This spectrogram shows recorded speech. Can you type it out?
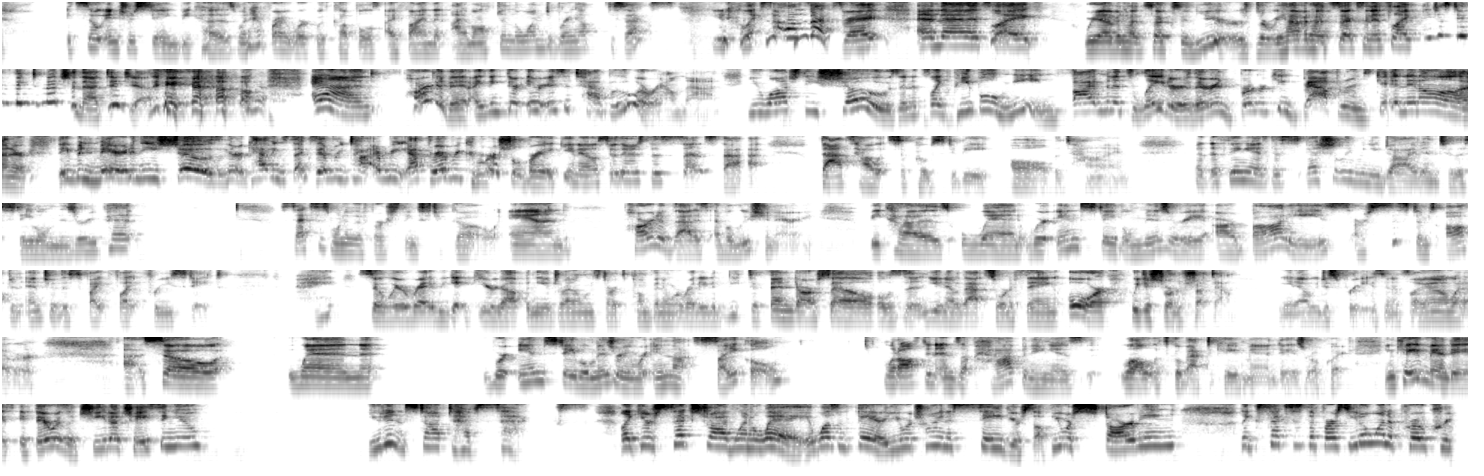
it's so interesting because whenever I work with couples, I find that I'm often the one to bring up the sex, you know, like, so how's sex, right? And then it's like, we haven't had sex in years, or we haven't had sex. And it's like, you just didn't think to mention that, did you? you know? And part of it, I think there, there is a taboo around that. You watch these shows and it's like people meet and five minutes later they're in Burger King bathrooms getting it on, or they've been married in these shows and they're having sex every time, every after every commercial break, you know. So there's this sense that that's how it's supposed to be all the time. But the thing is, especially when you dive into the stable misery pit, sex is one of the first things to go. And part of that is evolutionary because when we're in stable misery, our bodies, our systems often enter this fight, flight, freeze state. Right. So we're ready, we get geared up and the adrenaline starts pumping and we're ready to be, defend ourselves and, you know, that sort of thing. Or we just sort of shut down, you know, we just freeze and it's like, oh, whatever. Uh, so when we're in stable misery and we're in that cycle, what often ends up happening is well let's go back to caveman days real quick. In caveman days if there was a cheetah chasing you you didn't stop to have sex. Like your sex drive went away. It wasn't there. You were trying to save yourself. You were starving. Like sex is the first you don't want to procreate.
